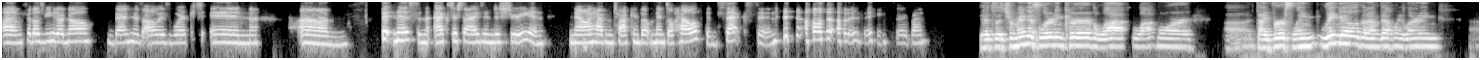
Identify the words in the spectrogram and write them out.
Um, for those of you who don't know, Ben has always worked in um, fitness and the exercise industry, and now I have him talking about mental health and sex and all the other things. Right, Ben? It's a tremendous learning curve, a lot, lot more uh, diverse ling- lingo that I'm definitely learning. Uh,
